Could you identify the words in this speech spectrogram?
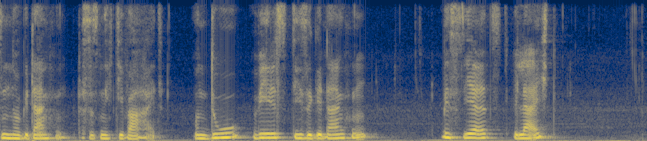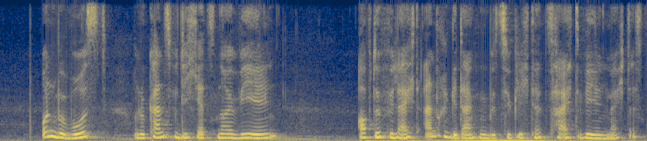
sind nur Gedanken, das ist nicht die Wahrheit. Und du wählst diese Gedanken bis jetzt vielleicht unbewusst und du kannst für dich jetzt neu wählen, ob du vielleicht andere Gedanken bezüglich der Zeit wählen möchtest.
